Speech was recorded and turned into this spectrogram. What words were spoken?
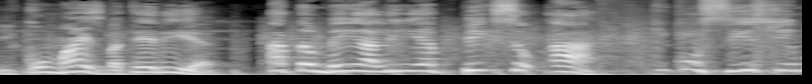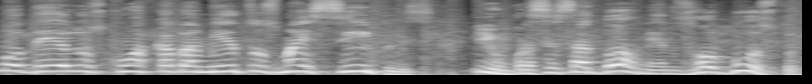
e com mais bateria. Há também a linha Pixel A, que consiste em modelos com acabamentos mais simples e um processador menos robusto,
